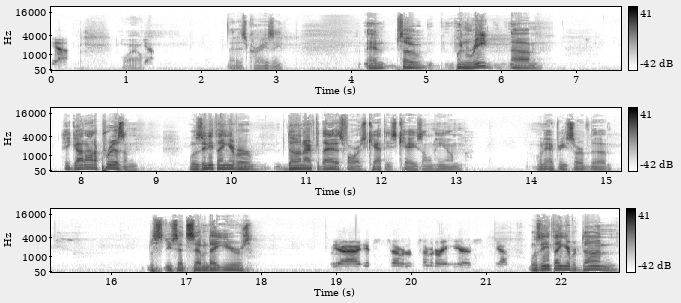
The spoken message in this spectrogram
Yeah. wow. Yeah. That is crazy. And so when Reed um, he got out of prison, was anything ever done after that as far as Kathy's case on him? When after he served the, the you said seven to eight years, Yeah, it's seven seven or eight years. Yeah. was anything ever done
